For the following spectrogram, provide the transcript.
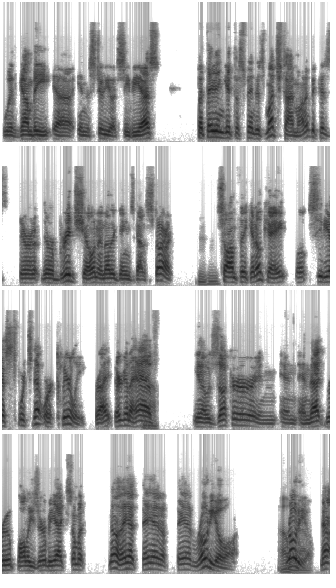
with Gumbel uh, in the studio at CBS, but they didn't get to spend as much time on it because they're they're a bridge show and another game's got to start. Mm-hmm. So I'm thinking, okay, well, CBS Sports Network clearly, right? They're going to have, you know, Zucker and and and that group, Wally Szczerbiak, somebody. No, they had they had a, they had rodeo on. Oh, rodeo. Wow. Now,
